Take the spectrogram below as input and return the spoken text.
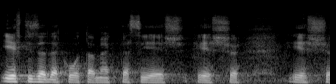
évtizedek óta megteszi, és, és, és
